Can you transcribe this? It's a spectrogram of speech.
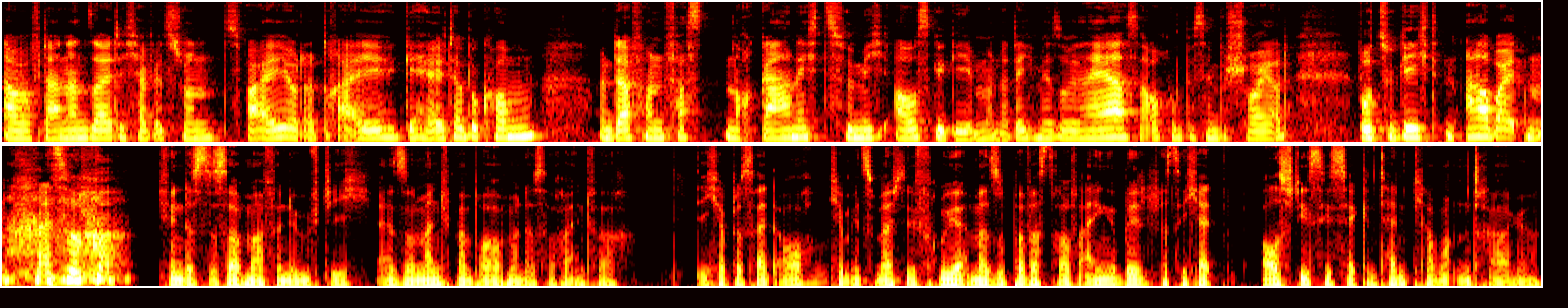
aber auf der anderen Seite, ich habe jetzt schon zwei oder drei Gehälter bekommen und davon fast noch gar nichts für mich ausgegeben. Und da denke ich mir so, naja, ist auch ein bisschen bescheuert. Wozu gehe ich denn arbeiten? Also. Ich finde, das ist auch mal vernünftig. Also manchmal braucht man das auch einfach ich habe das halt auch. Ich habe mir zum Beispiel früher immer super was drauf eingebildet, dass ich halt ausschließlich Secondhand-Klamotten trage.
